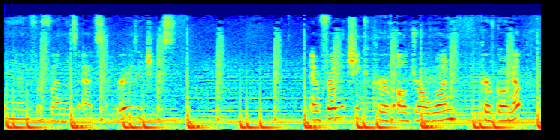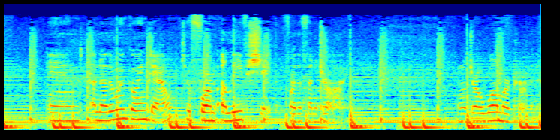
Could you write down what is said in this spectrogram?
and for fun, let's add some rosy cheeks. And from the cheek curve, I'll draw one curve going up and another one going down to form a leaf shape for the Fun to Draw eye. And I'll draw one more curve in there.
